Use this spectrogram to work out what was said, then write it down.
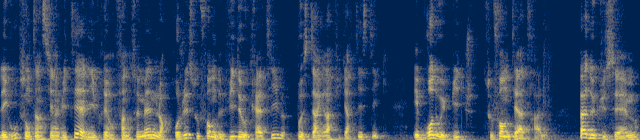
Les groupes sont ainsi invités à livrer en fin de semaine leurs projets sous forme de vidéos créatives, posters graphiques artistiques et Broadway pitch sous forme théâtrale. Pas de QCM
